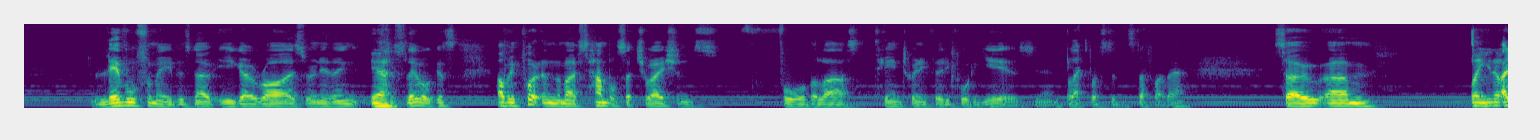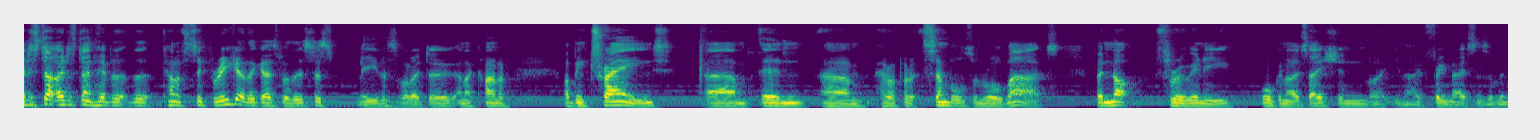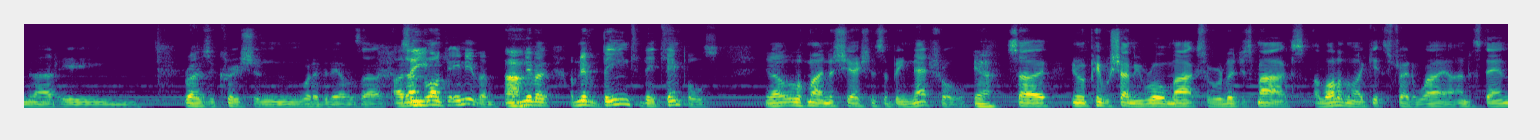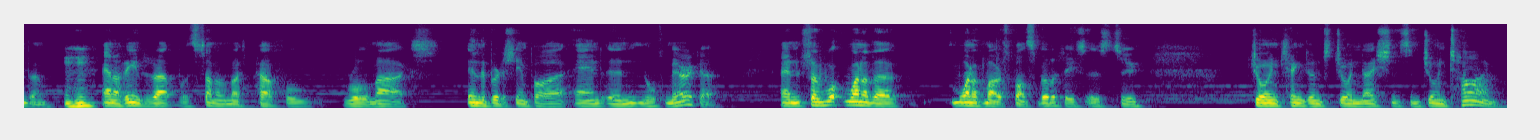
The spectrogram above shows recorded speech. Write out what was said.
level for me. There's no ego rise or anything. Yeah. It's just level because I've been put in the most humble situations for the last 10, 20, 30, 40 years, you know, blacklisted and stuff like that. So um, Well, you know, I just don't, I just don't have the, the kind of super ego that goes with it. It's just me. This is what I do, and I kind of I've been trained um, in um, how do I put it symbols and royal marks, but not through any organisation like you know Freemasons, Illuminati, Rosicrucian, whatever the others are. I So don't you- belong to any of them. Ah. I've never I've never been to their temples. You know, all of my initiations have been natural. Yeah. So, you know, when people show me royal marks or religious marks, a lot of them I get straight away. I understand them. Mm-hmm. And I've ended up with some of the most powerful royal marks in the British Empire and in North America. And so, one of the one of my responsibilities is to join kingdoms, join nations, and join time.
